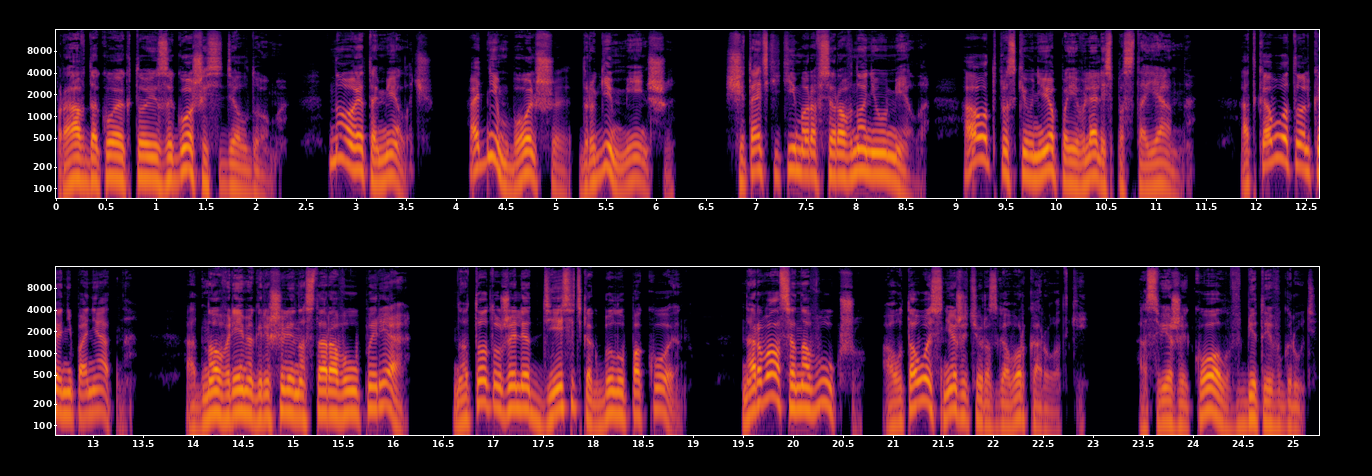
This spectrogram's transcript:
Правда, кое-кто из Игоши сидел дома. Но это мелочь. Одним больше, другим меньше. Считать Кикимора все равно не умела, а отпрыски у нее появлялись постоянно. От кого только непонятно. Одно время грешили на старого упыря, но тот уже лет десять как был упокоен. Нарвался на Вукшу, а у того с нежитью разговор короткий. А свежий кол, вбитый в грудь,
